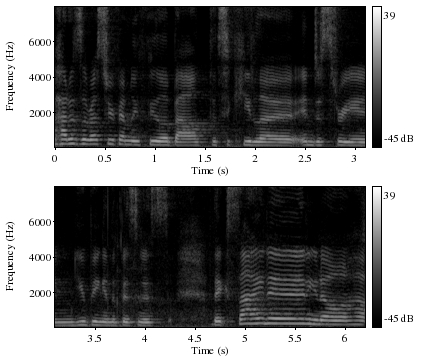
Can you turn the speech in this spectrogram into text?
how does the rest of your family feel about the tequila industry and you being in the business? Are they excited? You know, how,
